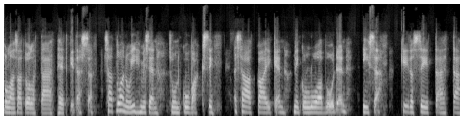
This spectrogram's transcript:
ollaan saatu olla tämä hetki tässä. Sä oot luonut ihmisen sun kuvaksi. Sä oot kaiken niin kuin luovuuden isä. Kiitos siitä, että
